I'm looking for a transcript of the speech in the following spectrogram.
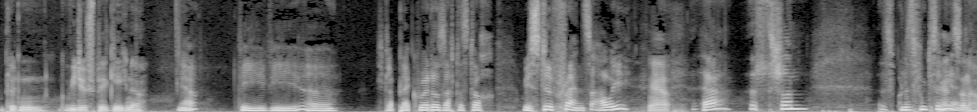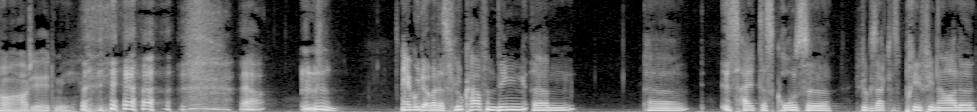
blöden Videospielgegner. Ja. Wie, wie, äh, ich glaube, Black Widow sagt es doch, we're still friends, are we? Ja, Ja, das ist schon, es, und es funktioniert. Depends on how hard you hit me. ja. ja gut, aber das Flughafen-Ding ähm, äh, ist halt das große, wie du gesagt hast, Präfinale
